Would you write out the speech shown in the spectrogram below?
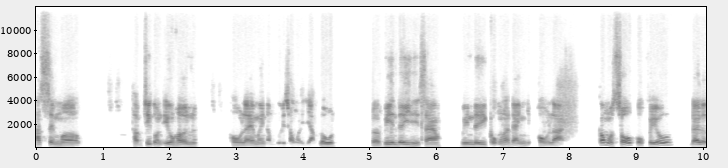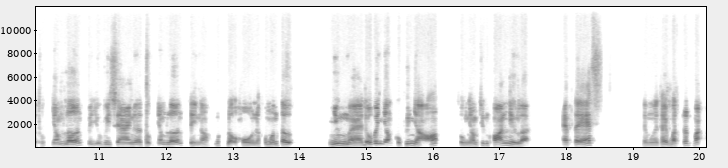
HCM thậm chí còn yếu hơn nữa. hồi là MA 50 xong rồi giảm luôn. Rồi VND thì sao? VND cũng là đang nhịp hồi lại. Có một số cổ phiếu đây là thuộc nhóm lớn, ví dụ VCI nữa thuộc nhóm lớn thì nó mức độ hồi nó không ấn tượng nhưng mà đối với nhóm cổ phiếu nhỏ, thuộc nhóm chứng khoán như là FTS thì mọi người thấy bật rất mạnh.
